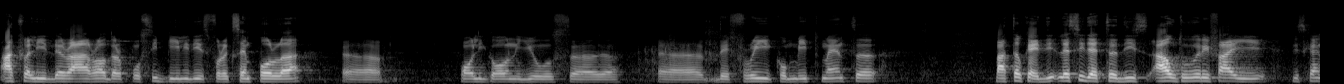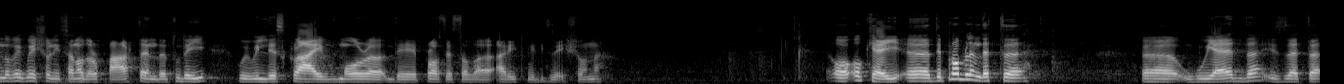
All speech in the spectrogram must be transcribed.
actually, there are other possibilities. For example, Polygon use the FRI commitment. but OK, let's see that this how to verify this kind of equation is another part. And today, we will describe more uh, the process of uh, arithmetization. Oh, okay, uh, the problem that uh, uh, we had is that, uh,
